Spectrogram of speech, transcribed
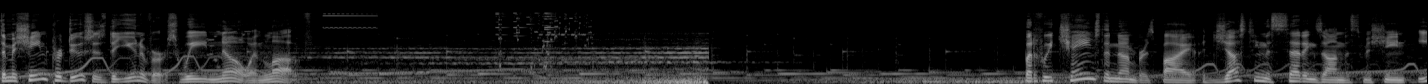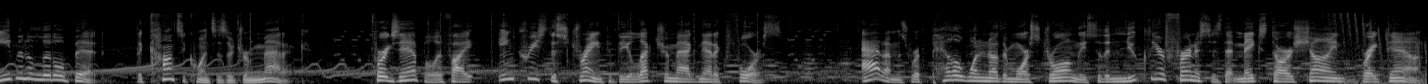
the machine produces the universe we know and love. But if we change the numbers by adjusting the settings on this machine even a little bit, the consequences are dramatic. For example, if I increase the strength of the electromagnetic force, atoms repel one another more strongly so the nuclear furnaces that make stars shine break down.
